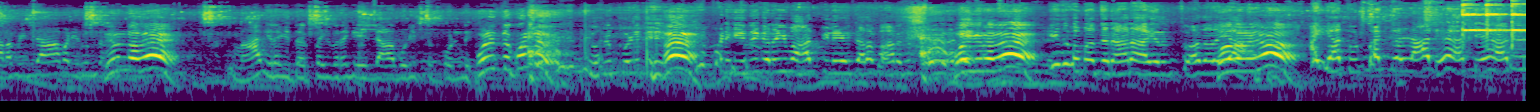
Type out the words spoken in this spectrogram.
ஜலம் இல்லாமல் இருந்தது இருந்தது. மாவிலை தற்பை விறகு எல்லாம் முடித்துக் கொண்டு ஒழித்துக் கொண்டு. வரும் பொழுது. இப்படி இருகரையும் ஆற்றிலே ஜலமானது போகிறது. இதுவும் அந்த நாராயணன் சோதனையா? ஐயா துன்பங்கள் ஆடே ஆடே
